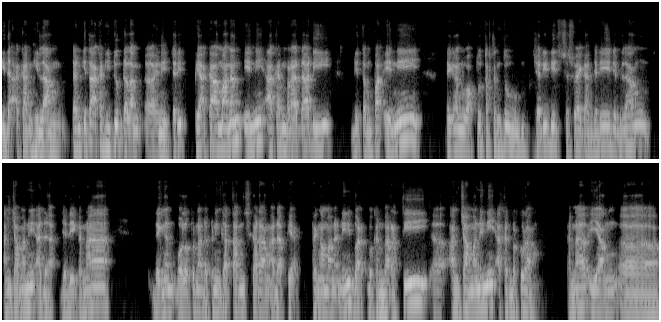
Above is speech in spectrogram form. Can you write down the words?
tidak akan hilang dan kita akan hidup dalam ini. Jadi pihak keamanan ini akan berada di di tempat ini dengan waktu tertentu. Jadi disesuaikan. Jadi dibilang ancaman ini ada. Jadi karena dengan walaupun ada peningkatan sekarang ada pihak pengamanan ini bukan berarti uh, ancaman ini akan berkurang. Karena yang uh,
